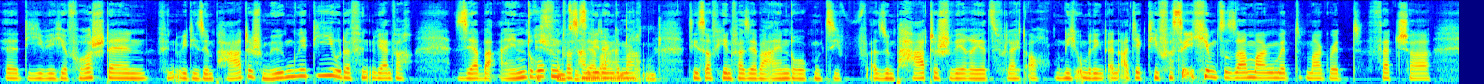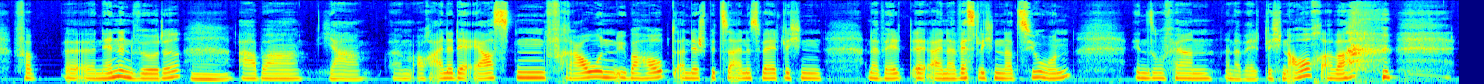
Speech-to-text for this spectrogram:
die wir hier vorstellen, finden wir die sympathisch? Mögen wir die oder finden wir einfach sehr beeindruckend? Was haben die denn gemacht? Sie ist auf jeden Fall sehr beeindruckend. Sie, also sympathisch wäre jetzt vielleicht auch nicht unbedingt ein Adjektiv, was ich im Zusammenhang mit Margaret Thatcher ver, äh, nennen würde. Mhm. Aber ja, ähm, auch eine der ersten Frauen überhaupt an der Spitze eines weltlichen, einer Welt, äh, einer westlichen Nation. Insofern einer weltlichen auch, aber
